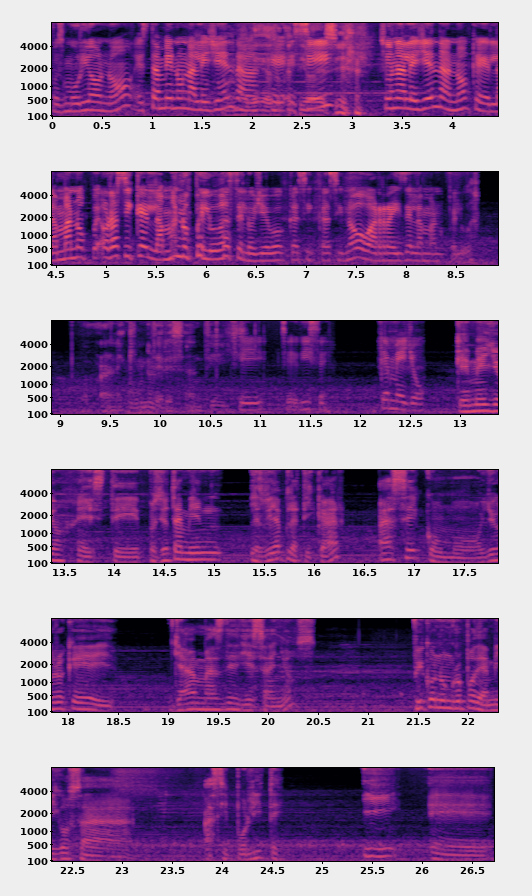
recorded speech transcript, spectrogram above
pues murió, ¿no? Es también una leyenda, que, sí, es una leyenda, ¿no? Que la mano, ahora sí que la mano peluda se lo llevó casi, casi, ¿no? O a raíz de la mano peluda. Órale, qué interesante. Sí, se dice. Qué mello. Qué mello. Este, pues yo también les voy a platicar. Hace como, yo creo que ya más de 10 años, fui con un grupo de amigos a, a Cipolite. Y eh,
